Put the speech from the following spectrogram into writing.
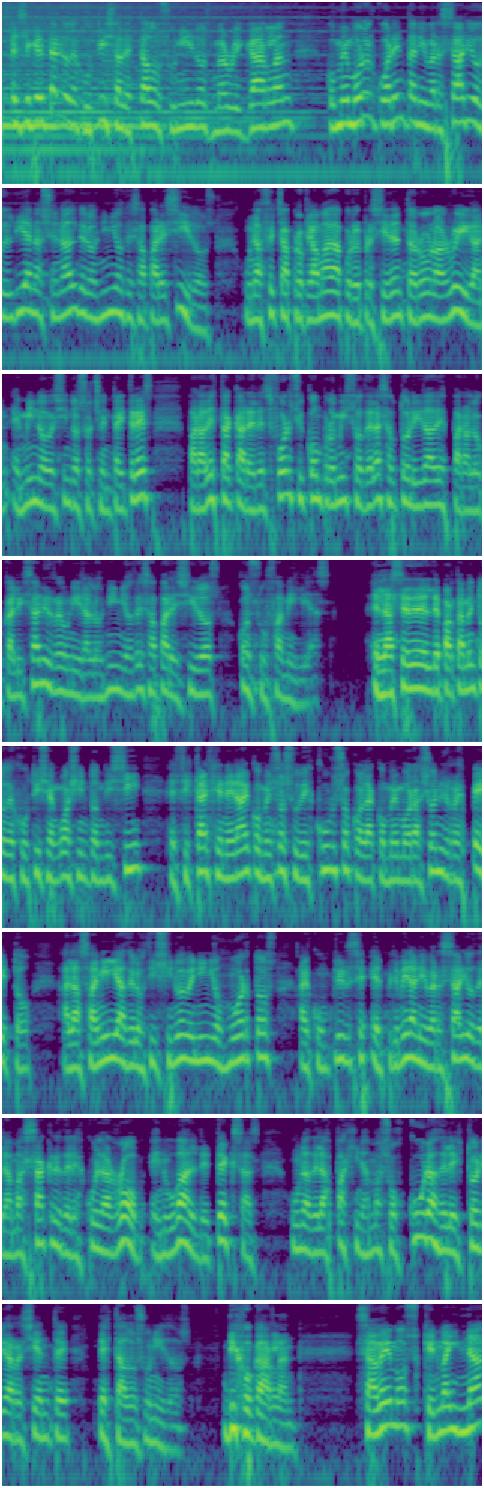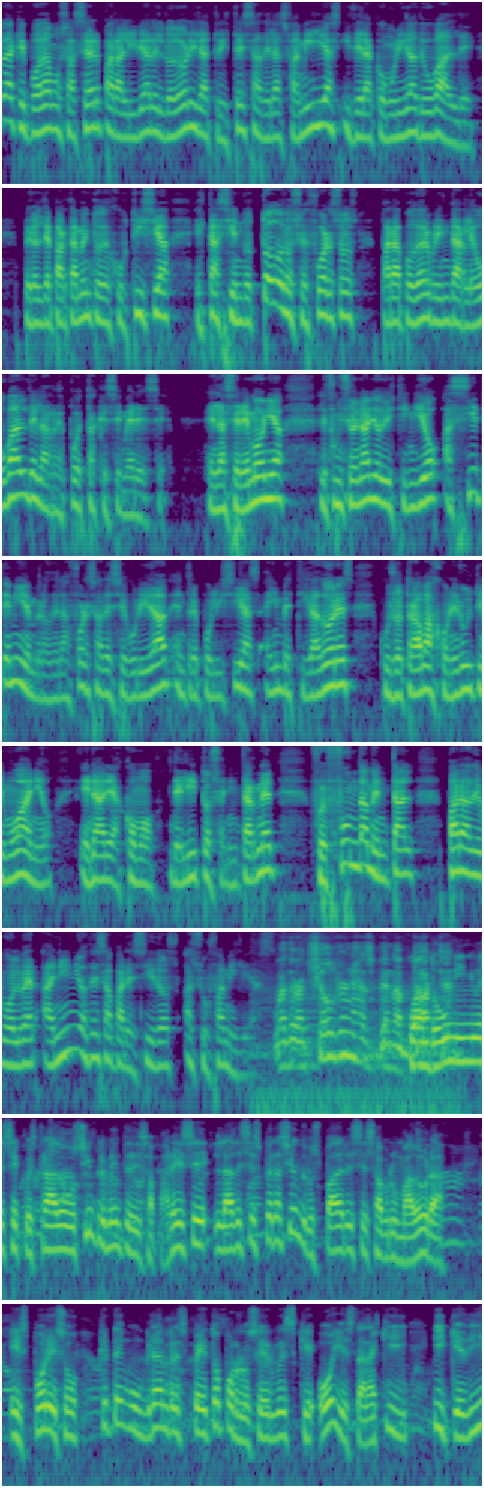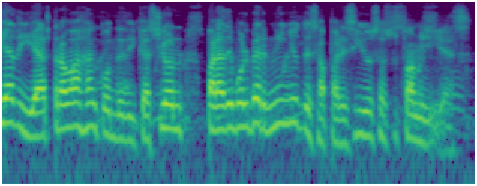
El secretario de Justicia de Estados Unidos, Mary Garland, conmemoró el 40 aniversario del Día Nacional de los Niños Desaparecidos, una fecha proclamada por el presidente Ronald Reagan en 1983 para destacar el esfuerzo y compromiso de las autoridades para localizar y reunir a los niños desaparecidos con sus familias. En la sede del Departamento de Justicia en Washington, D.C., el fiscal general comenzó su discurso con la conmemoración y respeto a las familias de los 19 niños muertos al cumplirse el primer aniversario de la masacre de la escuela Robb en Uvalde, Texas, una de las páginas más oscuras de la historia reciente de Estados Unidos. Dijo Garland, Sabemos que no hay nada que podamos hacer para aliviar el dolor y la tristeza de las familias y de la comunidad de Ubalde, pero el Departamento de Justicia está haciendo todos los esfuerzos para poder brindarle a Ubalde las respuestas que se merece. En la ceremonia, el funcionario distinguió a siete miembros de las fuerzas de seguridad entre policías e investigadores cuyo trabajo en el último año, en áreas como delitos en Internet, fue fundamental para devolver a niños desaparecidos a sus familias. Cuando un niño es secuestrado o simplemente desaparece, la desesperación de los padres es abrumadora. Es por eso que tengo un gran respeto por los héroes que hoy están aquí y que día a día trabajan con dedicación para devolver niños desaparecidos a sus familias.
